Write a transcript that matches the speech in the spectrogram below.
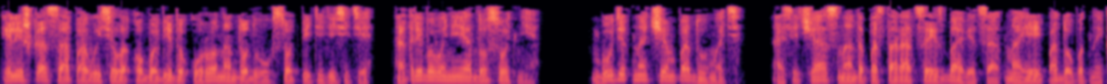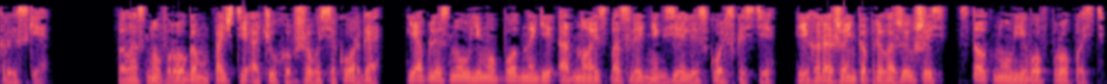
и лишь коса повысила оба вида урона до 250, а требования до сотни. Будет над чем подумать, а сейчас надо постараться избавиться от моей подопытной крыски. Полоснув рогом почти очухавшегося корга, я плеснул ему под ноги одно из последних зелий скользкости и, хорошенько приложившись, столкнул его в пропасть.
